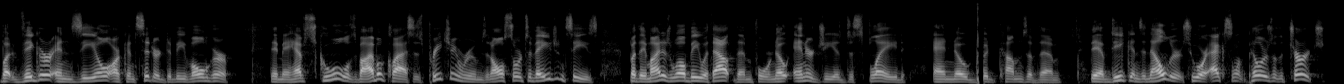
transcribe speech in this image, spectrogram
but vigor and zeal are considered to be vulgar. They may have schools, Bible classes, preaching rooms, and all sorts of agencies, but they might as well be without them, for no energy is displayed and no good comes of them. They have deacons and elders who are excellent pillars of the church.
